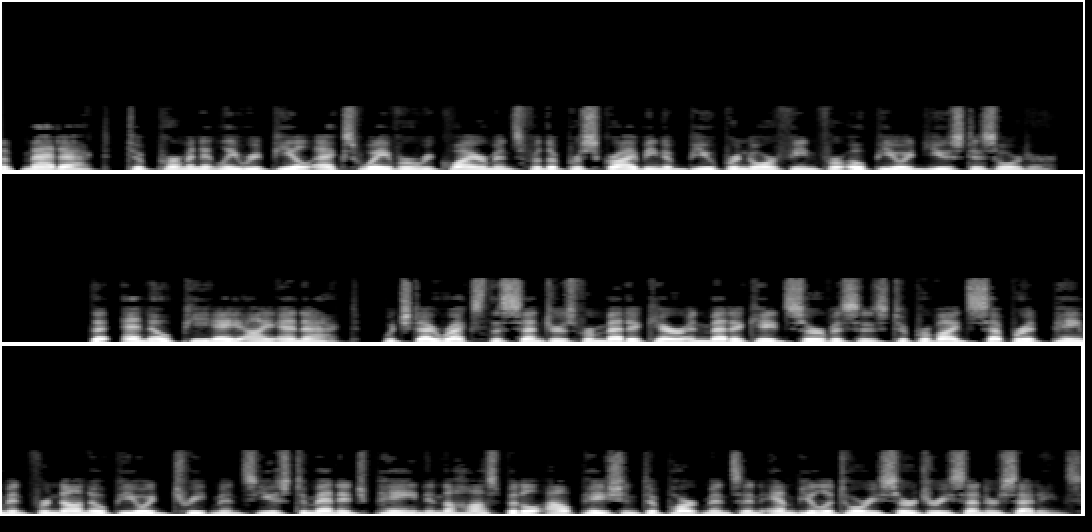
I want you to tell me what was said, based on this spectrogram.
The MAT Act, to permanently repeal X-waiver requirements for the prescribing of buprenorphine for opioid use disorder. The NOPAIN Act, which directs the Centers for Medicare and Medicaid Services to provide separate payment for non-opioid treatments used to manage pain in the hospital outpatient departments and ambulatory surgery center settings.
